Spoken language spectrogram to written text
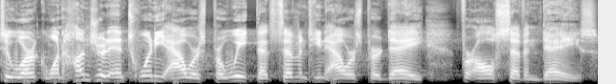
to work 120 hours per week, that's 17 hours per day for all seven days.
